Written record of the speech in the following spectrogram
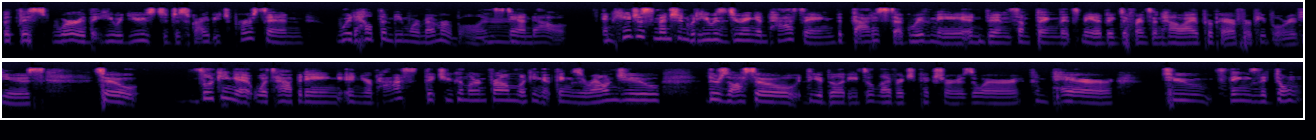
but this word that he would use to describe each person would help them be more memorable and mm. stand out. And he just mentioned what he was doing in passing, but that has stuck with me and been something that's made a big difference in how I prepare for people reviews. So looking at what's happening in your past that you can learn from, looking at things around you. There's also the ability to leverage pictures or compare to things that don't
